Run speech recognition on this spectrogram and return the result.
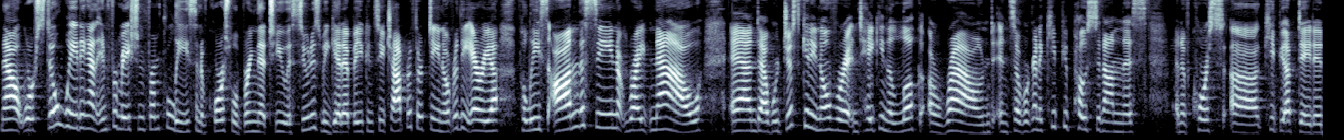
Now, we're still waiting on information from police, and of course, we'll bring that to you as soon as we get it. But you can see Chopper 13 over the area, police on the scene right now, and uh, we're just getting over it and taking a look around. And so we're going to keep you posted on this, and of course, uh, keep you updated.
